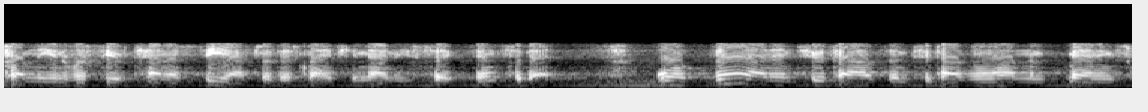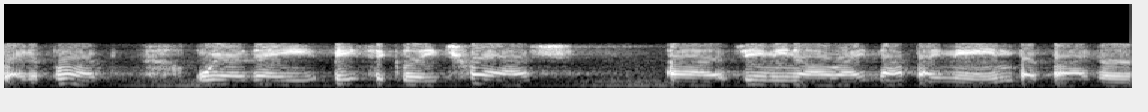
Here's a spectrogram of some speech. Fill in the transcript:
from the University of Tennessee after this 1996 incident. Well, then in 2000, 2001, the Mannings write a book where they basically trash uh, Jamie Naughright, not by name, but by her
